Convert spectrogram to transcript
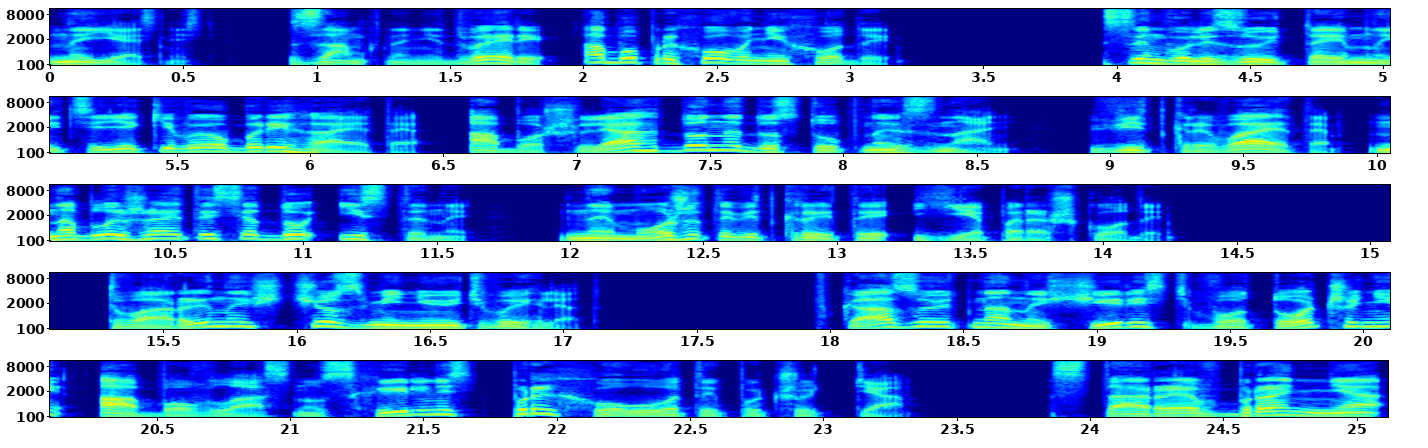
неясність, замкнені двері або приховані ходи. Символізують таємниці, які ви оберігаєте, або шлях до недоступних знань. Відкриваєте, наближаєтеся до істини, не можете відкрити є перешкоди. Тварини, що змінюють вигляд, вказують на нещирість в оточенні або власну схильність приховувати почуття, старе вбрання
